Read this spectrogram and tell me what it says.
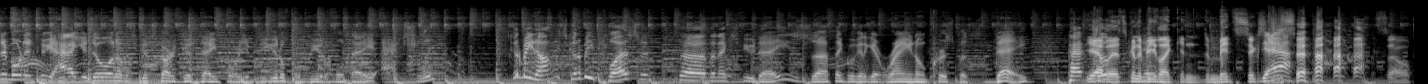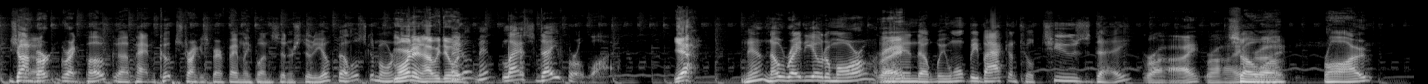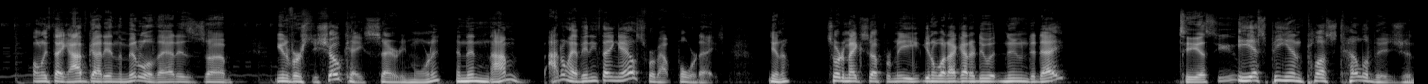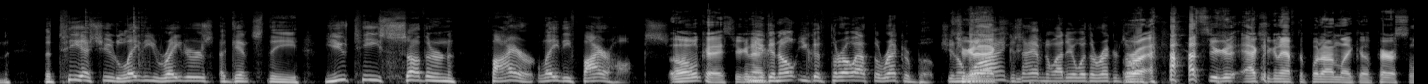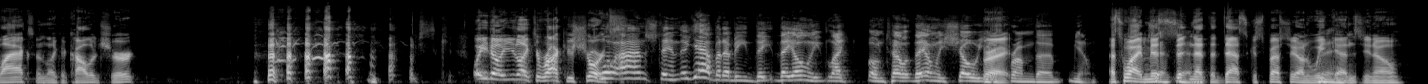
Thursday morning to you. How you doing? It was a good start, a good day for you. Beautiful, beautiful day, actually. It's going to be nice. It's going to be pleasant uh, the next few days. Uh, I think we're going to get rain on Christmas Day. Pat Yeah, Cook, but it's going to be like in the mid 60s. Yeah. so, Jon know. Burton, Greg Pogue, uh, Pat and Cook, Strike and Spare Family Fun Center Studio. Fellows, good morning. Morning. How we doing? man? Last day for a while. Yeah. Yeah, no radio tomorrow. Right. And uh, we won't be back until Tuesday. Right, right. So, right. uh, right. Only thing I've got in the middle of that is uh, University Showcase Saturday morning, and then I'm I don't have anything else for about four days. You know, sort of makes up for me. You know what I got to do at noon today? TSU. ESPN Plus Television, the TSU Lady Raiders against the UT Southern Fire Lady Firehawks. oh, okay. So you're going to You can o- you could throw out the record books. You know So you're why? actually- Because I have no idea what the records are. Right. so you're gonna, actually going to have to put on like a pair of slacks and like a collared shirt. I'm just kidding. Well, you know, you like to rock your shorts. Well, I understand. that. Yeah, but I mean, they, they only like on tele. They only show you Right. from the you know. That's why I miss Yeah, sitting yeah. at the desk, especially on weekends, you know.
